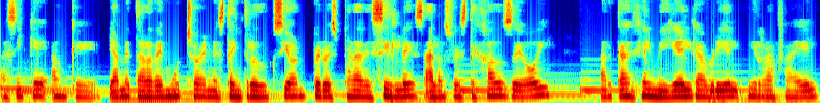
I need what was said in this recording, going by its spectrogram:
Así que, aunque ya me tardé mucho en esta introducción, pero es para decirles a los festejados de hoy Arcángel Miguel, Gabriel y Rafael,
